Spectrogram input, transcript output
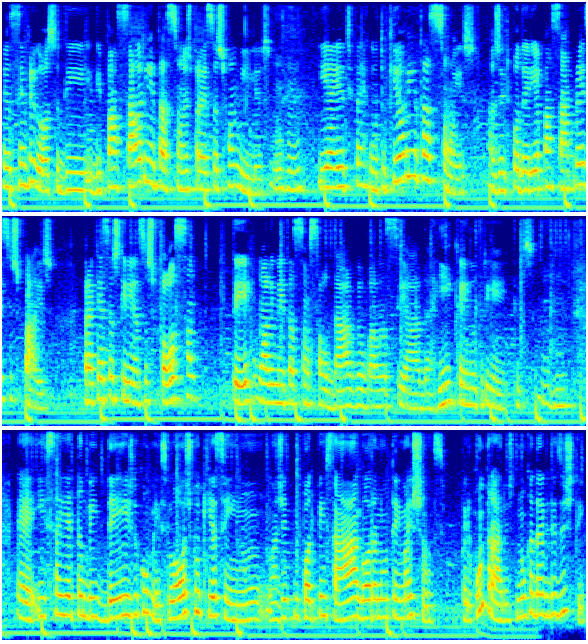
Eu sempre gosto de, de passar orientações para essas famílias. Uhum. E aí eu te pergunto, que orientações a gente poderia passar para esses pais, para que essas crianças possam ter uma alimentação saudável, balanceada, rica em nutrientes? Uhum. É, isso aí é também desde o começo. Lógico que assim, não, a gente não pode pensar, ah, agora não tem mais chance. Pelo contrário, a gente nunca deve desistir.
